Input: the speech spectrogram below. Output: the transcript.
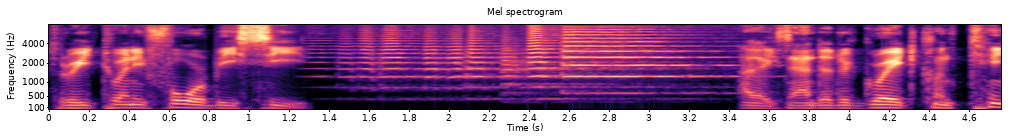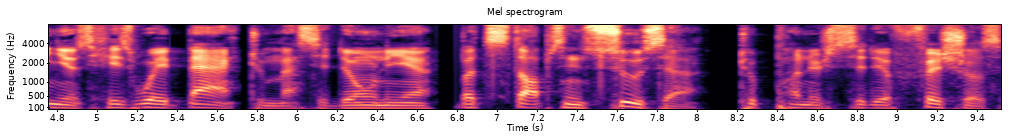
324 BC. Alexander the Great continues his way back to Macedonia but stops in Susa to punish city officials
